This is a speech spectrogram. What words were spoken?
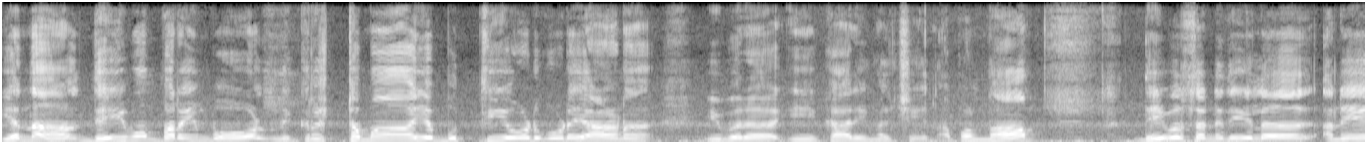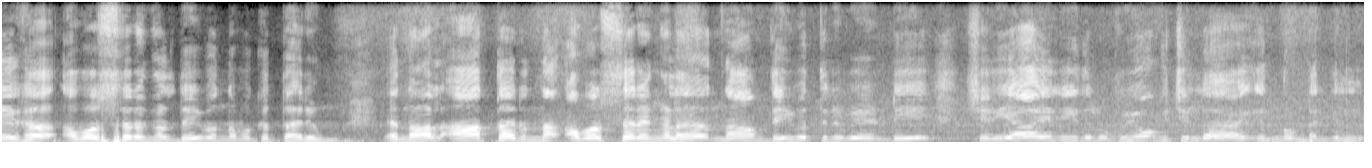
എന്നാൽ ദൈവം പറയുമ്പോൾ നികൃഷ്ടമായ ബുദ്ധിയോടുകൂടെയാണ് ഇവർ ഈ കാര്യങ്ങൾ ചെയ്യുന്നത്. അപ്പോൾ നാം ദൈവസന്നിധിയിൽ അനേക അവസരങ്ങൾ ദൈവം നമുക്ക് തരും. എന്നാൽ ആ തരുന്ന അവസരങ്ങൾ നാം ദൈവത്തിന് വേണ്ടി ശരിയായ രീതിയിൽ ഉപയോഗിച്ചില്ല എന്നുണ്ടെങ്കിൽ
